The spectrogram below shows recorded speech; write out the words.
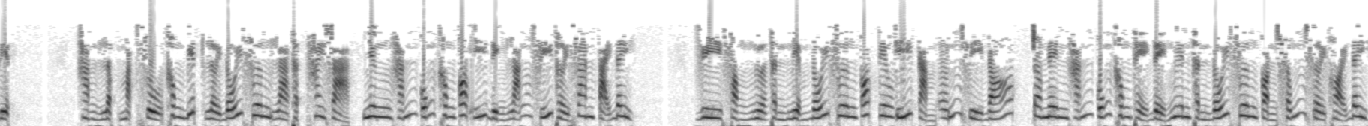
diệt. Hàn lập mặc dù không biết lời đối phương là thật hay giả, nhưng hắn cũng không có ý định lãng phí thời gian tại đây. Vì phòng ngừa thần niệm đối phương có tiêu ký cảm ứng gì đó, cho nên hắn cũng không thể để nguyên thần đối phương còn sống rời khỏi đây.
